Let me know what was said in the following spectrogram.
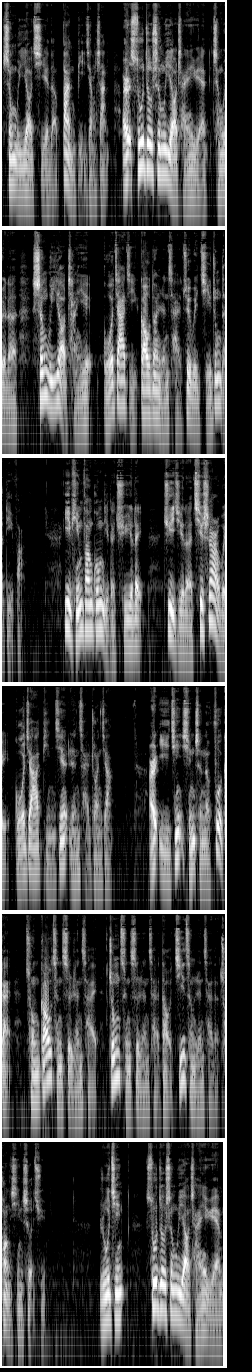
生物医药企业的半壁江山。而苏州生物医药产业园成为了生物医药产业国家级高端人才最为集中的地方。一平方公里的区域内聚集了七十二位国家顶尖人才专家，而已经形成了覆盖从高层次人才、中层次人才到基层人才的创新社区。如今，苏州生物医药产业园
